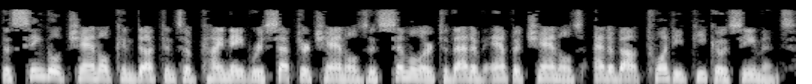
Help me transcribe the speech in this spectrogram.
The single-channel conductance of kainate receptor channels is similar to that of AMPA channels, at about 20 picosiemens.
